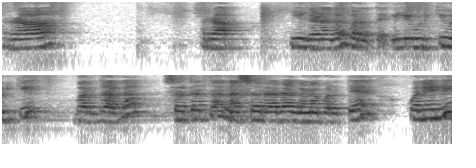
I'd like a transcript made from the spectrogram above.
ರ ರ. ಈ ಗಣಗಳು ಬರುತ್ತೆ. ಇಲ್ಲಿ ಹುಡುಕಿ ಹುಡುಕಿ ಬರೆದಾಗ ಸತತ ನಸರರ ಗಣ ಬರುತ್ತೆ. ಕೊನೆಯಲ್ಲಿ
